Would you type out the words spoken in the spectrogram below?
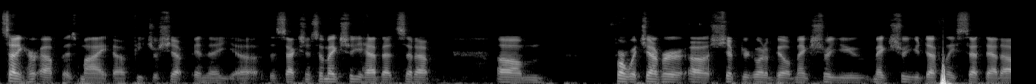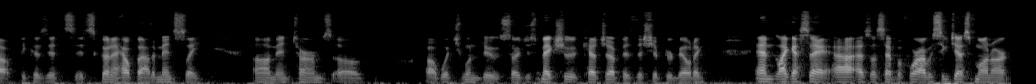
setting her up as my uh, feature ship in the uh, the section. So make sure you have that set up um, for whichever uh, ship you're going to build. Make sure you make sure you definitely set that up because it's it's going to help out immensely um, in terms of uh, what you want to do. So just make sure to catch up as the ship you're building. And like I say, uh, as I said before, I would suggest Monarch.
